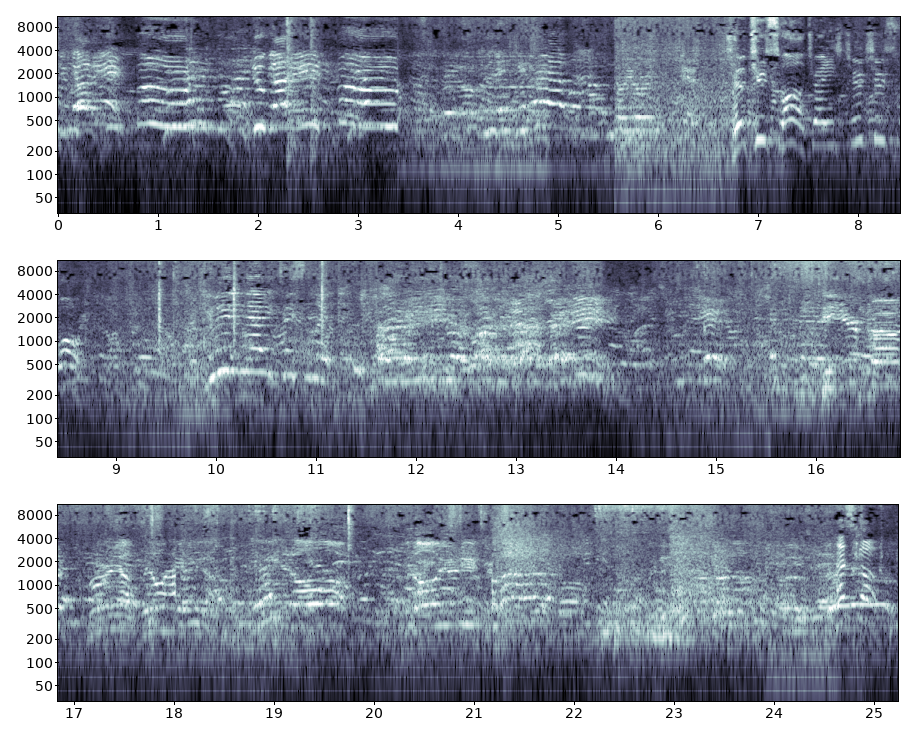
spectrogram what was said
You gotta eat food. You gotta eat Chew, chew, swallow, Trini. Chew, chew, swallow. You eat it now, you taste the Eat your food. Hurry up. We don't have to eat it all up. Eat all your nutrients. Let's go.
